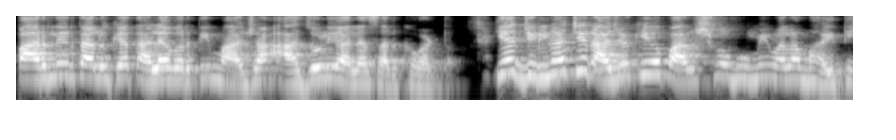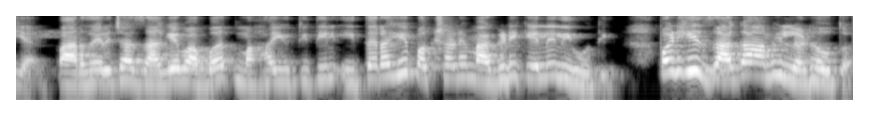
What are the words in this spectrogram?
पारनेर तालुक्यात आल्यावरती माझ्या आजोळी आल्यासारखं वाटतं. या जिल्ह्याची राजकीय पार्श्वभूमी मला माहिती आहे पारनेरच्या जागेबाबत महायुतीतील इतरही पक्षाने मागणी केलेली होती. पण ही जागा आम्ही लढवतोय.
